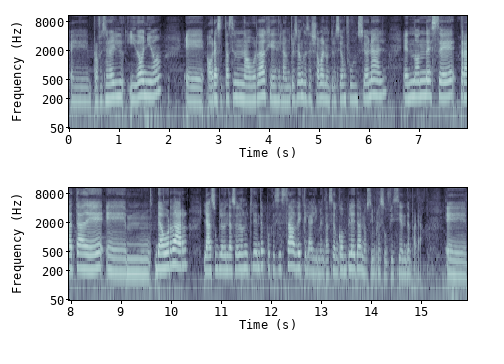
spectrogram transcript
eh, profesional idóneo. Eh, ahora se está haciendo un abordaje desde la nutrición que se llama nutrición funcional, en donde se trata de, eh, de abordar la suplementación de los nutrientes porque se sabe que la alimentación completa no siempre es suficiente para eh,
